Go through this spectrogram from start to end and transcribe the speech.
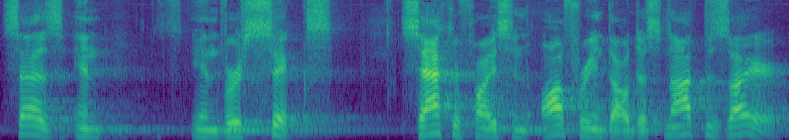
says in, in verse 6 Sacrifice and offering thou dost not desire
